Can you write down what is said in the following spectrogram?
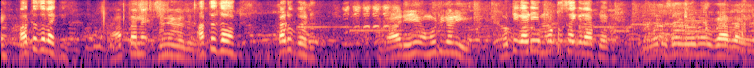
आता चला की. आता नाही संध्याकाळी आता जाऊ की. काढू गाडी. गाडी आहे मोठी गाडी. मोठी गाडी मोटरसायकल आहे आपल्याकडे. मोटरसायकल कार लागेल.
